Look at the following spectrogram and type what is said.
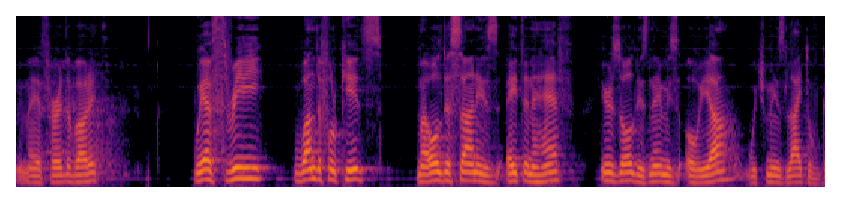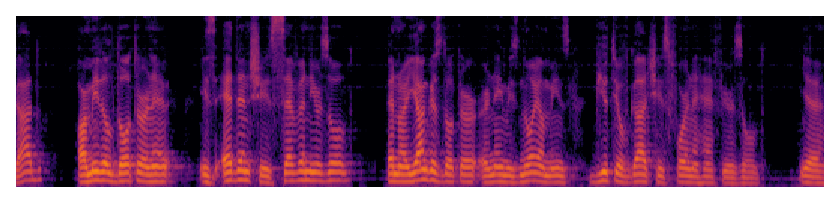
You may have heard about it. We have three wonderful kids. My oldest son is eight and a half years old. His name is Orya, which means light of God. Our middle daughter is Eden. She is seven years old. And our youngest daughter, her name is Noya, means beauty of God. She is four and a half years old. Yeah,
